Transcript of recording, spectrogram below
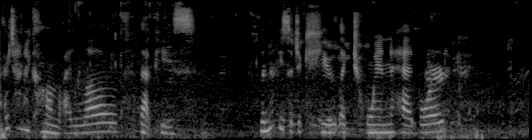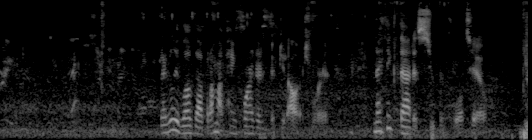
Every time I come, I love that piece. Wouldn't that be such a cute, like, twin headboard? I really love that, but I'm not paying $450 for it. And I think that is super cool too.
